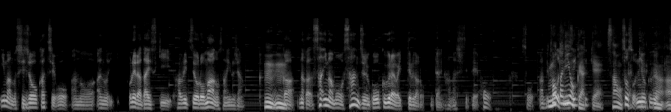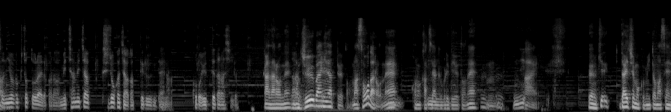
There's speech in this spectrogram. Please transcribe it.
今の市場価値を、あの、あの、俺ら大好き、ファブリツィオ・ロマーノさんいるじゃん。うんうん。が、なんかさ、今もう35億ぐらいは言ってるだろう、みたいな話してて。そう。あ元当時2億やっけ ?3 億やっけ？そうそう、2億ぐらい。うんうんそう、2億ちょっとぐらいだから、めちゃめちゃ市場価値上がってるみたいなことを言ってたらしいよ。あ、なるほどね。もうなるほどね10倍になってると。まあそうだろうね。うんこの活躍ぶりで言うとね。ううんうんね。はい。大注目、三笘選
